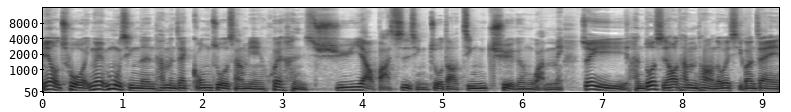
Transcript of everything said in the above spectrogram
没有错，因为木星人他们在工作上面会很需要把事情做到精确跟完美，所以很多时候他们通常都会习惯在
